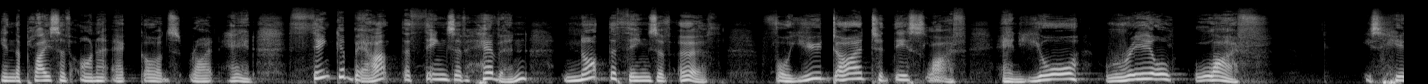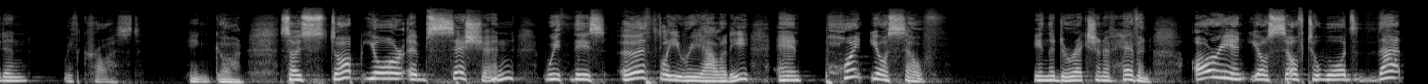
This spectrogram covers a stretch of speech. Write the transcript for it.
in the place of honour at God's right hand. Think about the things of heaven, not the things of earth. For you died to this life, and your real life is hidden with Christ in God. So stop your obsession with this earthly reality and point yourself in the direction of heaven. Orient yourself towards that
